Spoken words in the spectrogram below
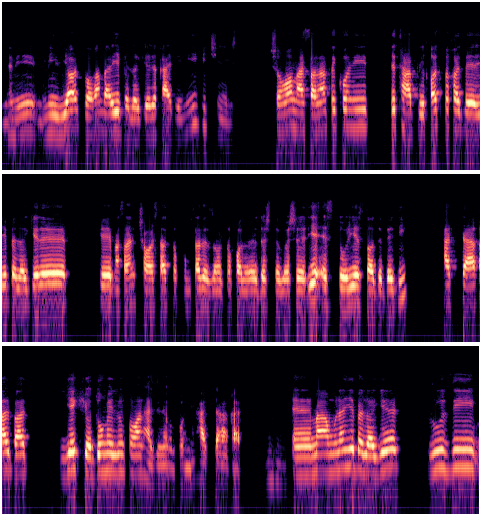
یعنی میلیارد واقعا برای یه بلاگر قدیمی هیچی نیست. شما مثلا فکر کنید یه تبلیغات بخواید به یه بلاگر که مثلا 400 تا 500 هزار تا فالوور داشته باشه یه استوری ساده بدی حداقل بعد یک یا دو میلیون تومن هزینه بکنی حداقل. معمولا یه بلاگر روزی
